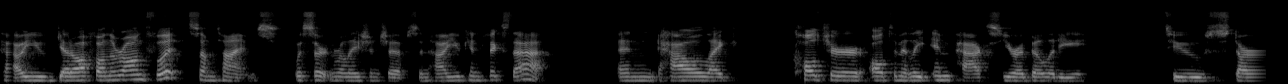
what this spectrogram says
how you get off on the wrong foot sometimes with certain relationships and how you can fix that and how like culture ultimately impacts your ability to start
